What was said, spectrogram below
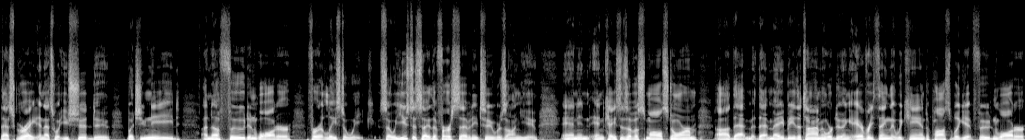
that's great and that's what you should do. But you need enough food and water for at least a week. So we used to say the first 72 was on you. And in, in cases of a small storm, uh, that, that may be the time. And we're doing everything that we can to possibly get food and water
